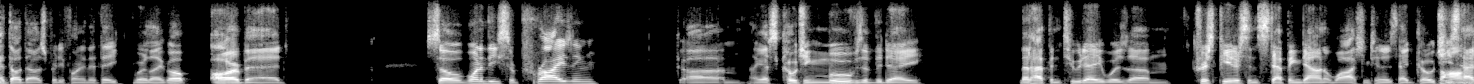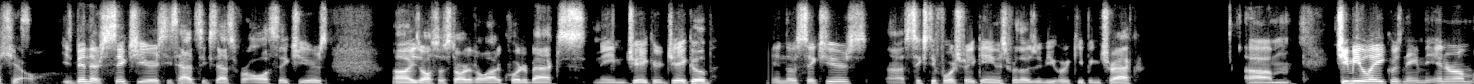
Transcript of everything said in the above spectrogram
I thought that was pretty funny that they were like, "Oh, our bad." So one of the surprising, um, I guess, coaching moves of the day that happened today was um, Chris Petersen stepping down at Washington as head coach. He's had Bombshell. he's been there six years. He's had success for all six years. Uh, he's also started a lot of quarterbacks named Jake or Jacob in those six years. Uh, 64 straight games for those of you who are keeping track. Um, Jimmy Lake was named the interim.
